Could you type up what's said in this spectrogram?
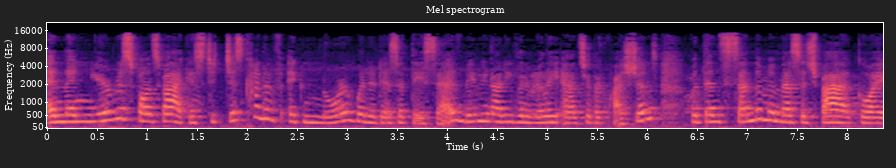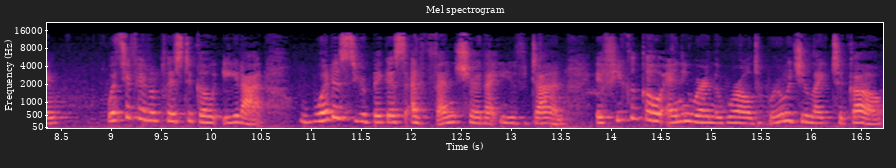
and then your response back is to just kind of ignore what it is that they said, maybe not even really answer the questions, but then send them a message back going, What's your favorite place to go eat at? What is your biggest adventure that you've done? If you could go anywhere in the world, where would you like to go?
